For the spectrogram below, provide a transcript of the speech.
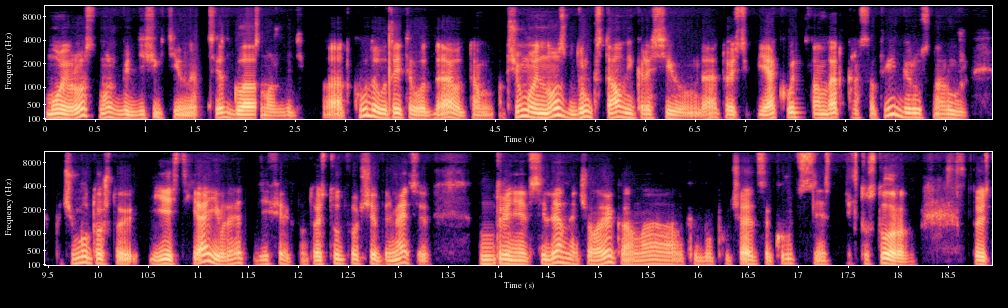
мой рост может быть дефективный, цвет глаз может быть. Откуда вот эти вот, да, вот там, почему мой нос вдруг стал некрасивым, да? То есть я какой-то стандарт красоты беру снаружи. Почему то, что есть я, является дефектом? То есть тут вообще, понимаете, внутренняя вселенная человека, она как бы, получается, крутится не в ту сторону. То есть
